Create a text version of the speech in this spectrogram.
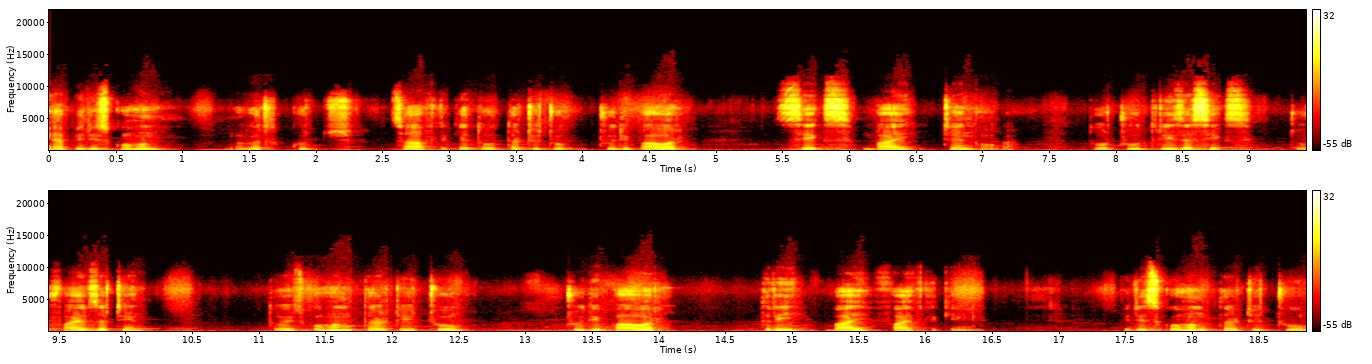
या फिर इसको हम अगर कुछ साफ़ लिखे तो 32 two to the power six by ten होगा। तो टू थ्री ज़ा सिक्स टू फाइव ज़ा टेन तो इसको हम thirty two to the power three by five लिखेंगे। फिर इसको हम thirty two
